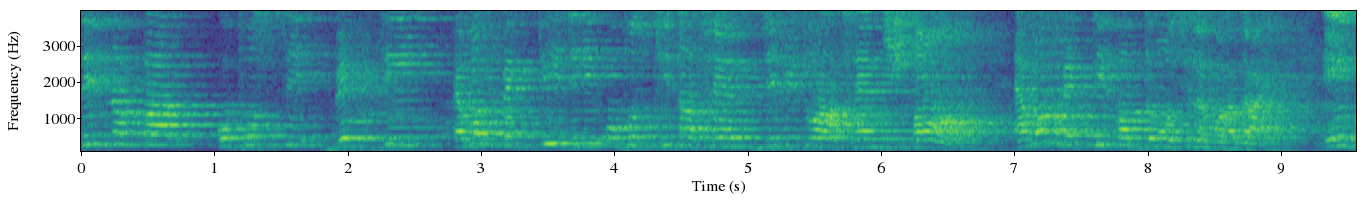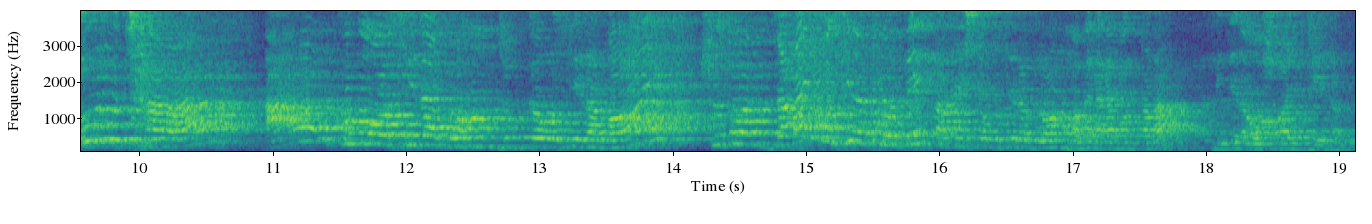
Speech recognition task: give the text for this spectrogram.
তিন নাম্বার, উপস্থিত ব্যক্তি, এমন ব্যক্তি যিনি উপস্থিত আছেন, জীবিত আছেন, সব এমন ব্যক্তির মাধ্যমে ওসিলা করা যায়। এগুলো ছাড়া আর কোনো ওসিলা গ্রহণযোগ্য ওসিলা নয়। সুতরাং যারাই ওসিলা করবে, তাদের সে ওসিলা গ্রহণ হবে না এবং তারা নিজেরা অসহায় হয়ে যাবে।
